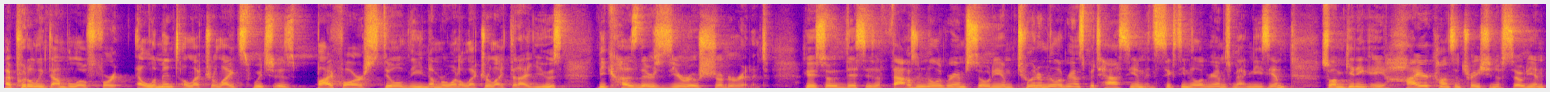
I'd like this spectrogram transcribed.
I put a link down below for LMNT electrolytes, which is by far still the number one electrolyte that I use because there's zero sugar in it. Okay, so this is 1,000 milligrams sodium, 200 milligrams potassium, and 60 milligrams magnesium. So I'm getting a higher concentration of sodium.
